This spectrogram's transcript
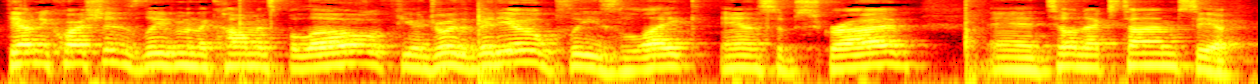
if you have any questions, leave them in the comments below. If you enjoyed the video, please like and subscribe. And until next time, see ya.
